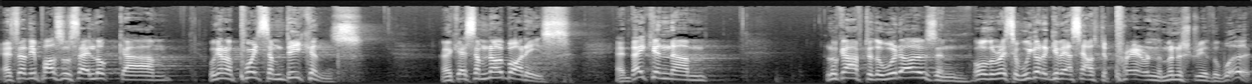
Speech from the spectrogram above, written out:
And so the apostles say, look, um, we're going to appoint some deacons, okay, some nobodies. And they can um, look after the widows and all the rest of it. We've got to give ourselves to prayer and the ministry of the word.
